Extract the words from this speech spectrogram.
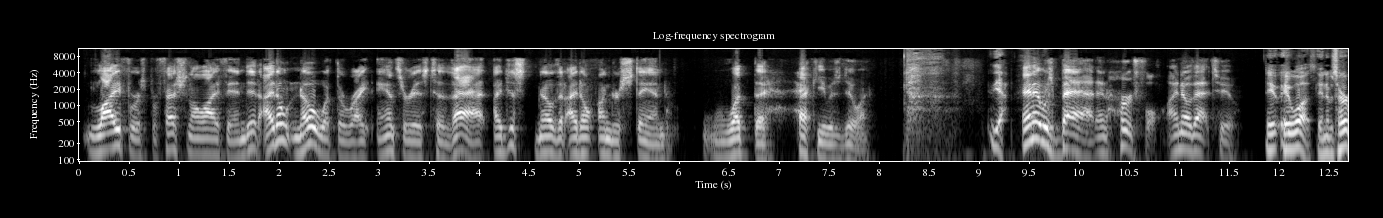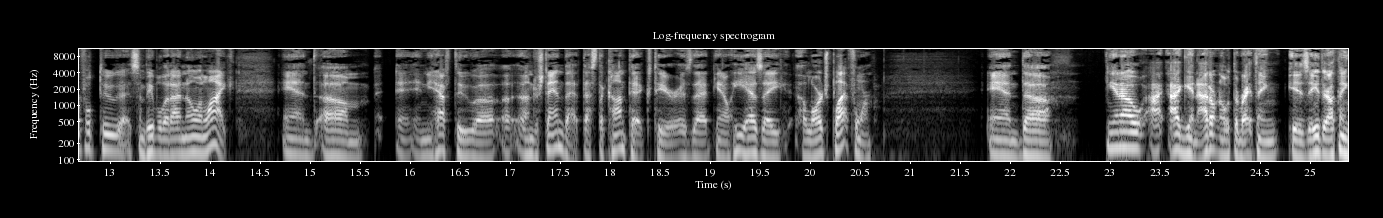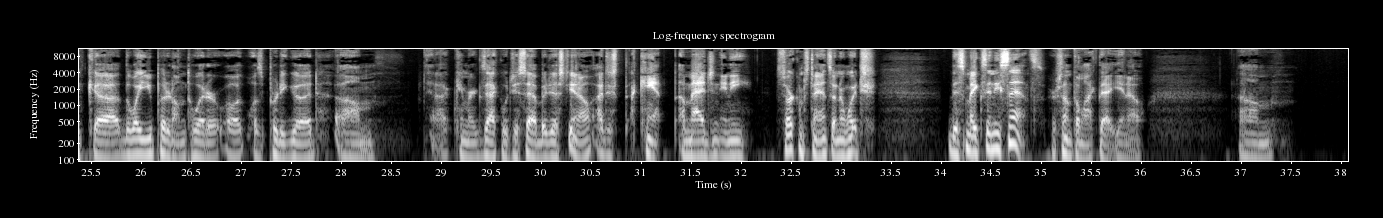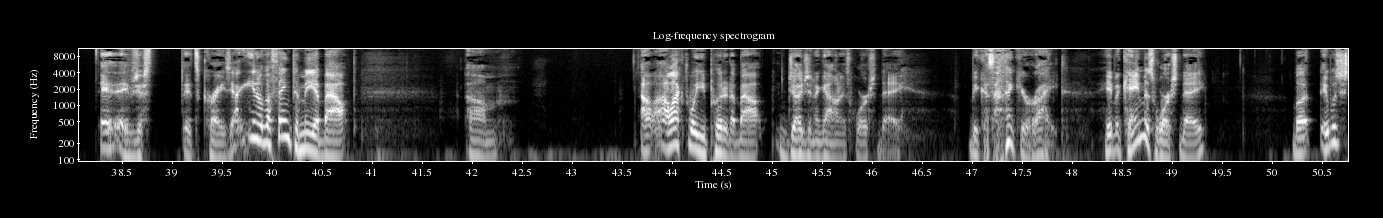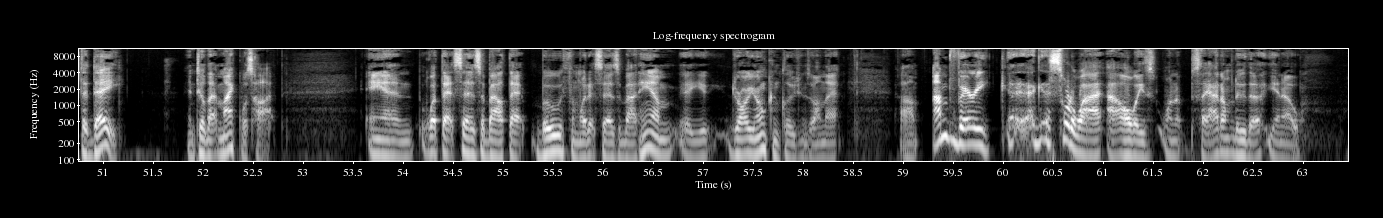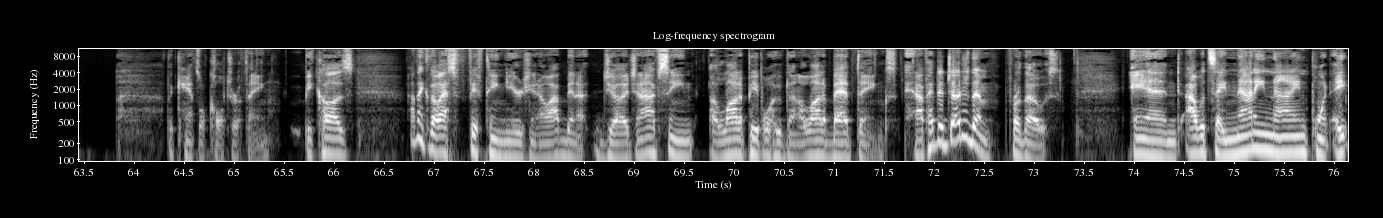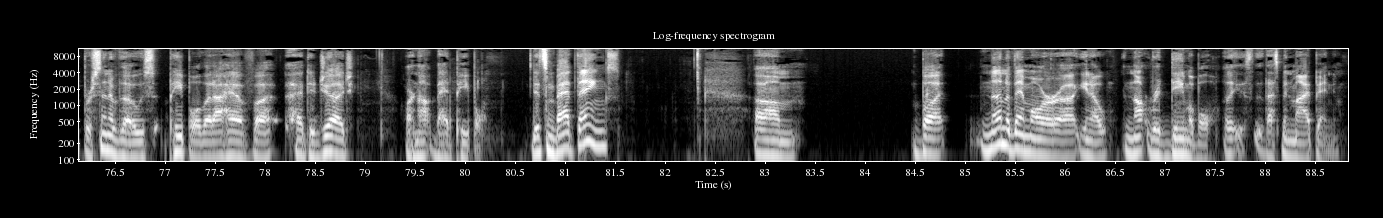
life or his professional life ended. I don't know what the right answer is to that. I just know that I don't understand what the heck he was doing. yeah, and it was bad and hurtful. I know that too. It, it was, and it was hurtful to uh, some people that I know and like and um, and you have to uh, uh, understand that that's the context here is that you know he has a, a large platform, and uh, you know I, again I don't know what the right thing is either. I think uh, the way you put it on Twitter was, pretty good. Um, I can't remember exactly what you said, but just you know I just I can't imagine any circumstance under which this makes any sense or something like that. You know, um, it, it's just it's crazy. I, you know the thing to me about um I, I like the way you put it about judging a guy on his worst day, because I think you're right. It became his worst day, but it was just a day until that mic was hot. And what that says about that booth and what it says about him, uh, you draw your own conclusions on that. Um, I'm very, I guess, sort of why I always want to say I don't do the, you know, the cancel culture thing because I think the last 15 years, you know, I've been a judge and I've seen a lot of people who've done a lot of bad things and I've had to judge them for those. And I would say 99.8% of those people that I have uh, had to judge are not bad people. Did some bad things. Um, but none of them are, uh, you know, not redeemable. That's been my opinion.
